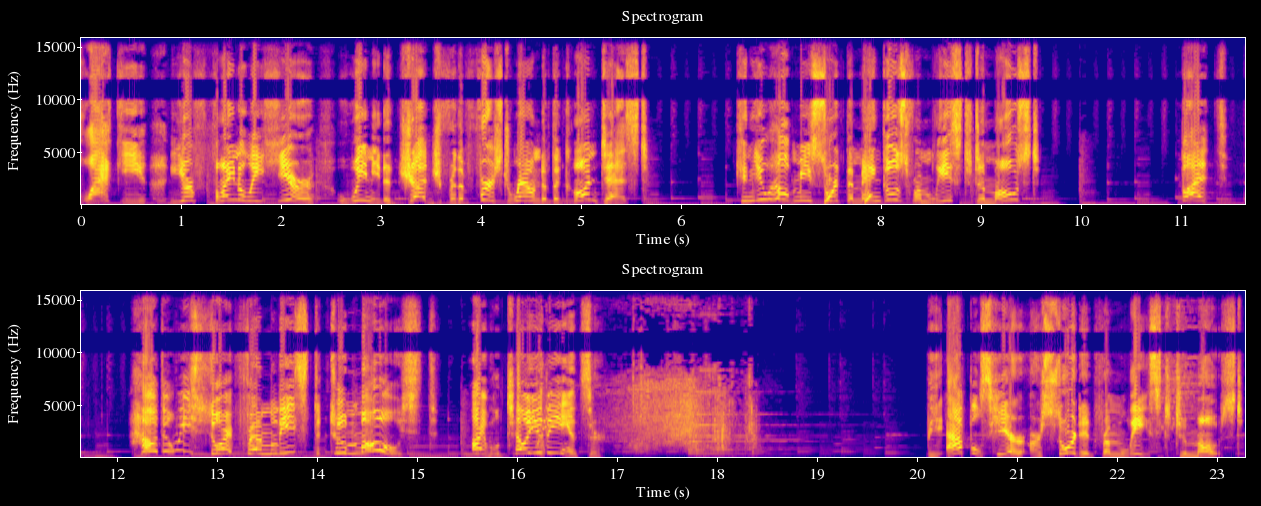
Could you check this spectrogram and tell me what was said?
Quacky, you're finally here. We need a judge for the first round of the contest. Can you help me sort the mangoes from least to most? But how do we sort from least to most? I will tell you the answer. The apples here are sorted from least to most.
